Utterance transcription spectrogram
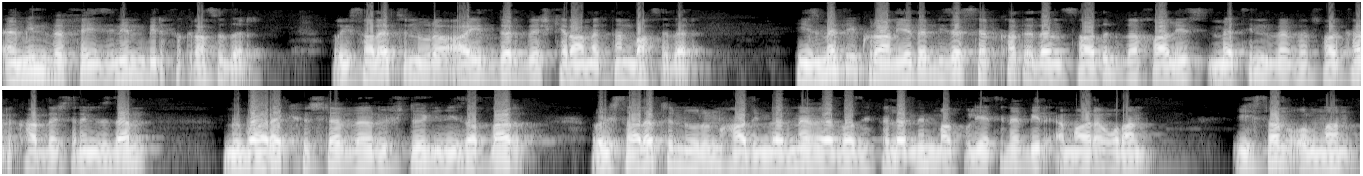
Emin ve Feyzi'nin bir fıkrasıdır. Risalet-i Nur'a ait 4-5 kerametten bahseder. Hizmet-i Kur'aniye'de bize sebkat eden sadık ve halis, metin ve vefakar kardeşlerimizden mübarek Hüsrev ve Rüşdü gibi zatlar, Risalet-i Nur'un hadimlerine ve vazifelerinin makbuliyetine bir emare olan, ihsan olunan,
